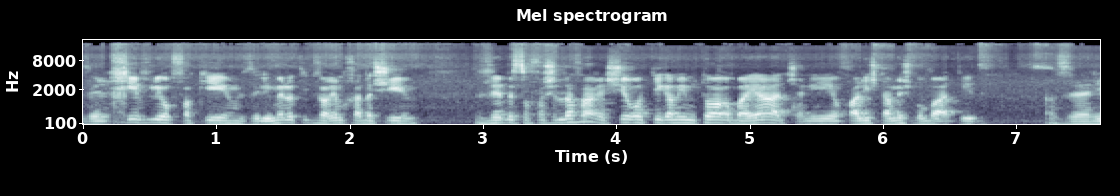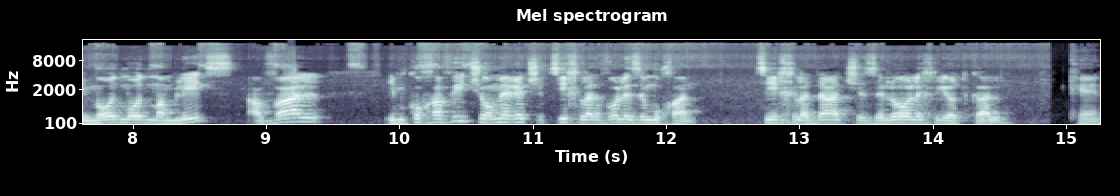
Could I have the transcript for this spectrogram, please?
זה הרחיב לי אופקים, זה לימד אותי דברים חדשים, ובסופו של דבר השאיר אותי גם עם תואר ביד שאני אוכל להשתמש בו בעתיד. אז אני מאוד מאוד ממליץ, אבל עם כוכבית שאומרת שצריך לבוא לזה מוכן. צריך לדעת שזה לא הולך להיות קל. כן,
